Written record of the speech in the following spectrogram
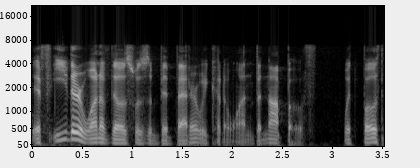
If either one of those was a bit better, we could have won, but not both. With both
